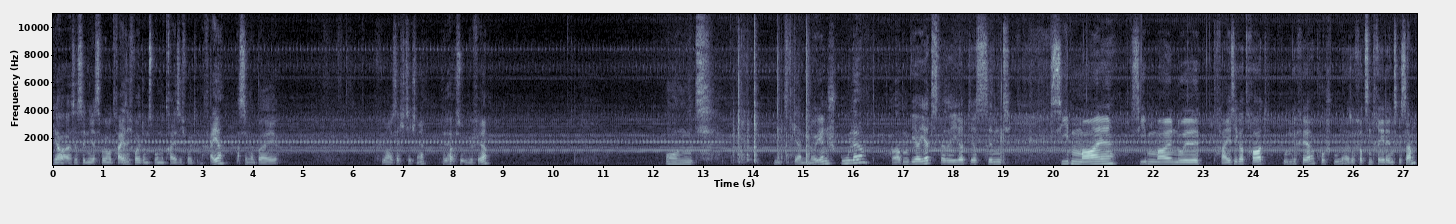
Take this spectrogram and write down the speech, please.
Ja, also es sind jetzt 230 Volt und 230 Volt in Reihe. Das sind wir bei 460, ne? Ja, so ungefähr. Und mit der neuen Spule haben wir jetzt, also hier das sind 7 mal 7 mal 0 30er Draht ungefähr pro Spule, also 14 Drähte insgesamt.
